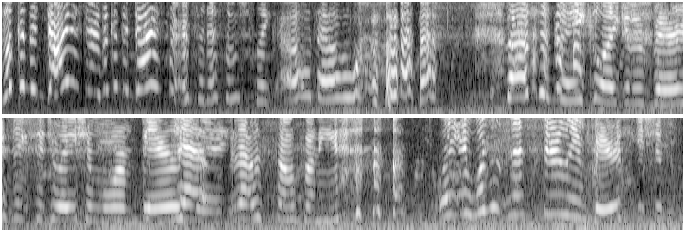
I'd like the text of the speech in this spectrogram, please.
look at the dinosaur, look at the dinosaur. And Vanessa was just like, oh no. Not to make like an embarrassing situation more embarrassing. yeah, embarrassing. that was so funny. Like it wasn't necessarily embarrassing. It's just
